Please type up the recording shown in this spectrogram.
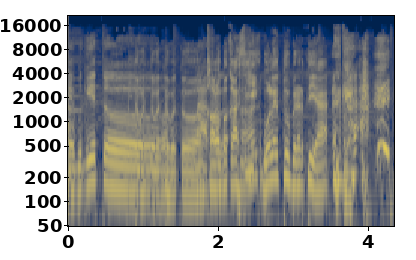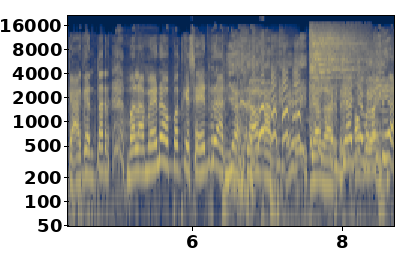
kayak begitu. Betul betul betul betul. Nah, kalau Bekasi boleh tuh berarti ya? Kagak, ntar malah mainnya podcast Hedran. Iya jangan, jangan. Kerjanya apalagi, beda.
